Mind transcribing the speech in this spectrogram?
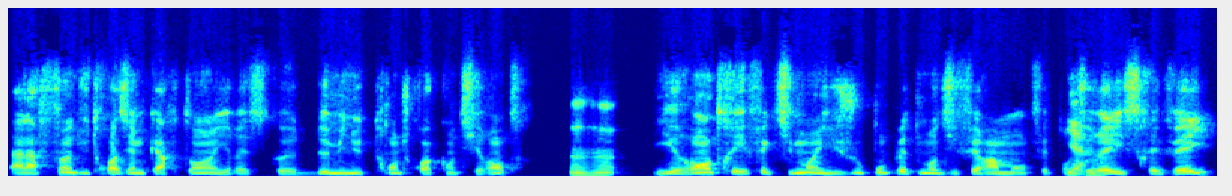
à la fin du troisième quart-temps, il reste que 2 minutes 30, je crois, quand il rentre. Mm-hmm. Il rentre et effectivement, il joue complètement différemment. En fait, on dirait il se réveille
